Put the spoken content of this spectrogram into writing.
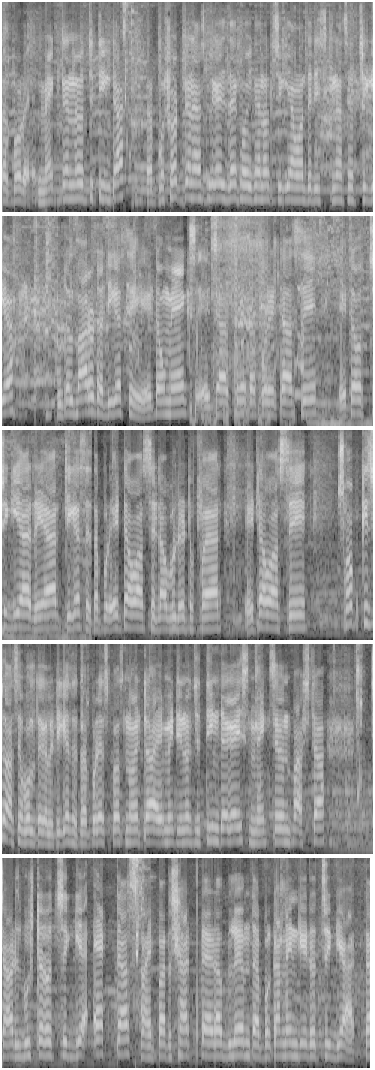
তারপর ম্যাকটেনের হচ্ছে তিনটা, তারপর শর্ট আসলে গাইস দেখো, এখানে হচ্ছে গিয়ে আমাদের স্কিন আছে হচ্ছে গিয়া টোটাল বারোটা, ঠিক আছে? এটাও ম্যাক্স এটা আছে, তারপর এটা আছে, এটা হচ্ছে গিয়া রেয়ার ঠিক আছে? তারপর এটাও আছে ডাবল রেট অফ ফায়ার এটাও আছে সব কিছু আছে বলতে গেলে, ঠিক আছে? তারপর এসপাস নয়টা এম এইটিন হচ্ছে তিনটা গাইস ম্যাক্স সেভেন পাঁচটা। চার্জ বুস্টার হচ্ছে গিয়া একটা স্নাইপার ষাটটা ডাব্লিউ এম তারপর কার নাইনটি এইট হচ্ছে গিয়া আটটা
